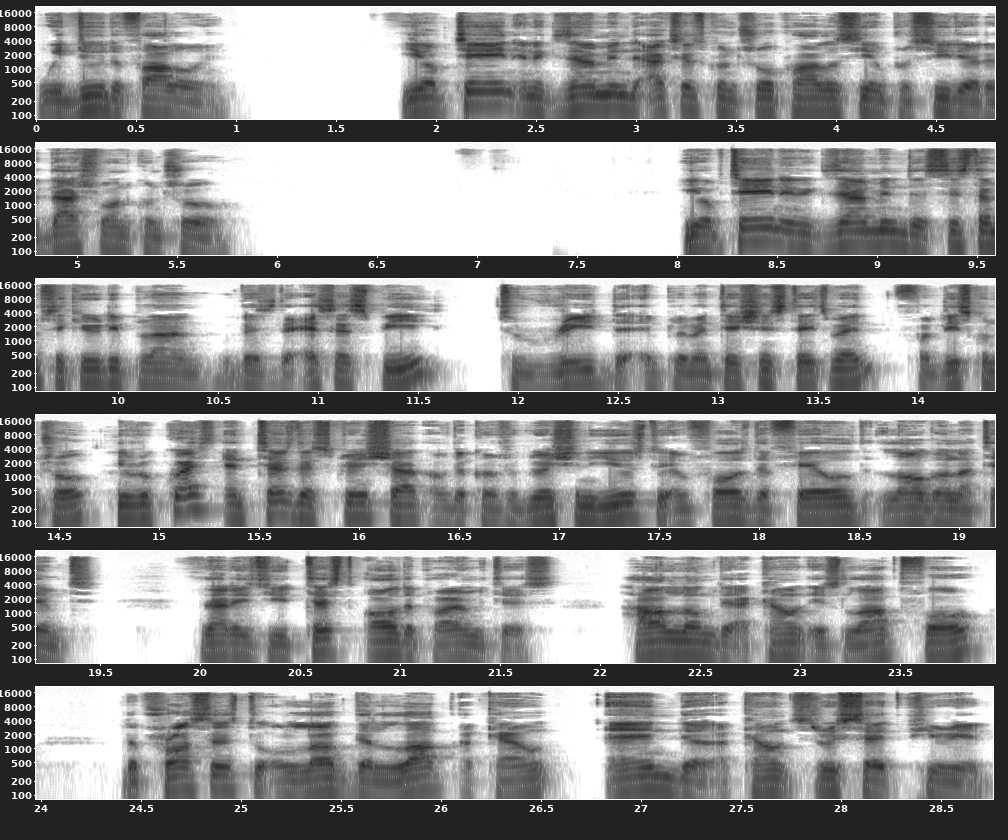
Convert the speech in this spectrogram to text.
we do the following. You obtain and examine the access control policy and procedure, the dash one control. You obtain and examine the system security plan, is the SSP, to read the implementation statement for this control. You request and test the screenshot of the configuration used to enforce the failed logon attempt. That is, you test all the parameters, how long the account is locked for, the process to unlock the locked account, and the account's reset period.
